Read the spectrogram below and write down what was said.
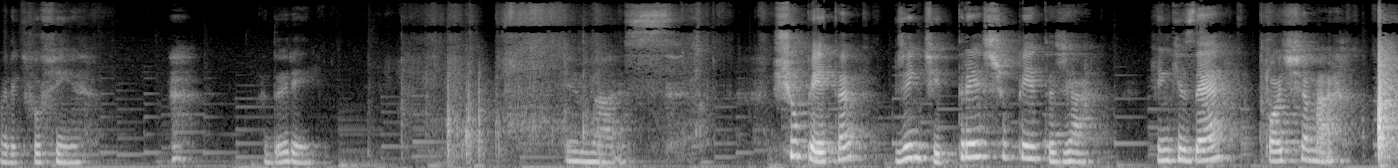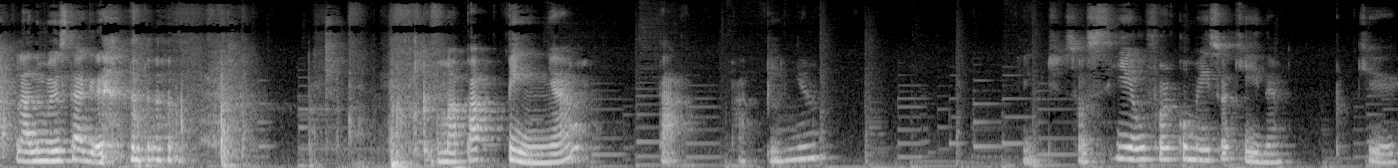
Olha que fofinha. Adorei. E mais? Chupeta. Gente, três chupetas já. Quem quiser, pode chamar lá no meu Instagram. Uma papinha. Tá, papinha. Gente, só se eu for comer isso aqui, né? Porque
